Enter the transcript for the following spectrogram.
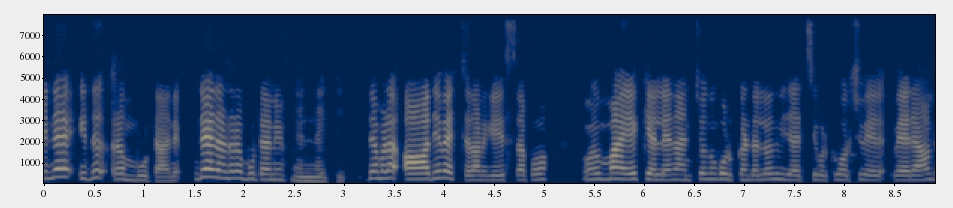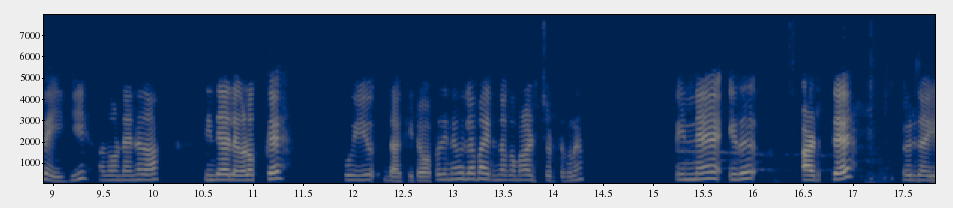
പിന്നെ ഇത് റംബൂട്ടാന്. ഇത് ഏതാണ് റംബൂട്ടാന്? ഇത് നമ്മൾ ആദ്യം വെച്ചതാണ് കേസ്. അപ്പോൾ മഴയൊക്കെ അല്ലേ? നനച്ചൊന്നും കൊടുക്കണ്ടല്ലോ എന്ന് വിചാരിച്ച് ഇവർക്ക് കുറച്ച് വര- വരാൻ വൈകി. അതുകൊണ്ട് തന്നെ ഇതാ ഇതിന്റെ ഇലകളൊക്കെ കുയ്യ് ഇതാക്കിട്ടോ. അപ്പൊ ഇതിന് വല്ല മരുന്നൊക്കെ നമ്മൾ അടിച്ചെടുത്തേക്കണ്. പിന്നെ ഇത് അടുത്ത ഒരു തൈ.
